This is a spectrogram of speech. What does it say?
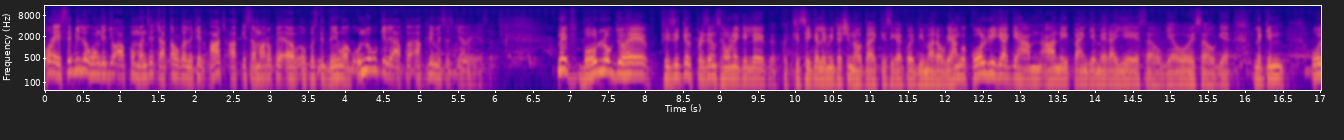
और ऐसे भी लोग होंगे जो आपको मन से चाहता होगा, लेकिन आज आपके समारोह पर उपस्थित नहीं हुआ उन लोगों के लिए आपका आखिरी मैसेज क्या रहेगा, सर? नहीं बहुत लोग जो है फ़िज़िकल प्रेजेंस होने के लिए किसी का लिमिटेशन होता है किसी का कोई बीमार हो गया। हमको कॉल भी किया कि हम आ नहीं पाएँगे मेरा ये ऐसा हो गया वो ऐसा हो गया। लेकिन वो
